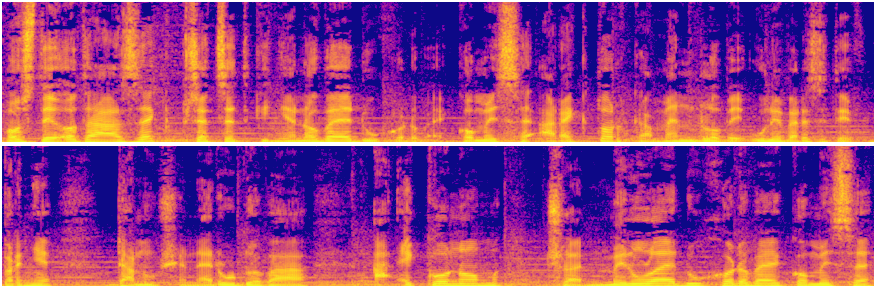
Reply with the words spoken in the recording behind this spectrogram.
Hosty otázek předsedkyně nové důchodové komise a rektorka Mendlovy univerzity v Brně Danuše Nerudová a ekonom, člen minulé důchodové komise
